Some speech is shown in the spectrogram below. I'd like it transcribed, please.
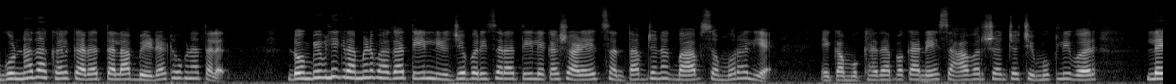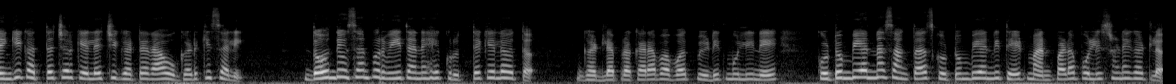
गुन्हा दाखल करत त्याला बेड्या ठोकण्यात आल्यात. डोंबिवली ग्रामीण भागातील निळजे परिसरातील एका शाळेत संतापजनक बाब समोर आली आहे. एका मुख्याध्यापकाने सहा वर्षांच्या चिमुकलीवर लैंगिक अत्याचार केल्याची घटना उघडकीस आली. दोन दिवसांपूर्वी त्याने हे कृत्य केलं होतं. घडल्या प्रकाराबाबत पीडित मुलीने कुटुंबियांना सांगताच कुटुंबियांनी थेट मानपाडा पोलीस ठाणे घटलं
